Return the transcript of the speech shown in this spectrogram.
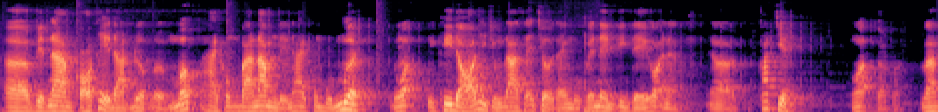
uh, Việt Nam có thể đạt được ở mốc 2035 đến 2040 đúng không ạ? Thì khi đó thì chúng ta sẽ trở thành một cái nền kinh tế gọi là uh, phát triển đúng không ạ? Dạ vâng. vâng,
